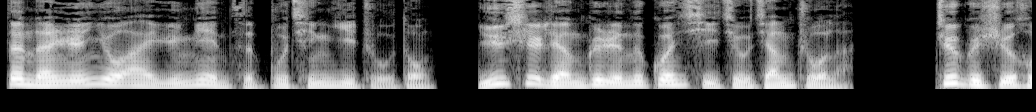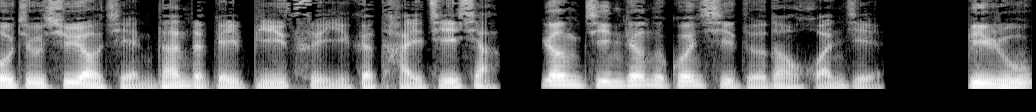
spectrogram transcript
但男人又碍于面子不轻易主动，于是两个人的关系就僵住了。这个时候就需要简单的给彼此一个台阶下，让紧张的关系得到缓解。比如，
